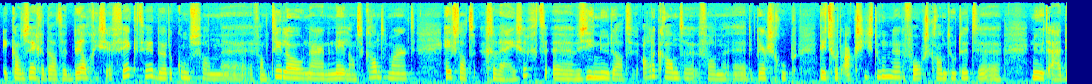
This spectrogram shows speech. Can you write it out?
Ik kan zeggen dat het Belgisch effect... Hè, door de komst van, uh, van Tillo naar de Nederlandse krantenmarkt... heeft dat gewijzigd. Uh, we zien nu dat alle kranten van uh, de persgroep dit soort acties doen. De Volkskrant doet het, nu het AD.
